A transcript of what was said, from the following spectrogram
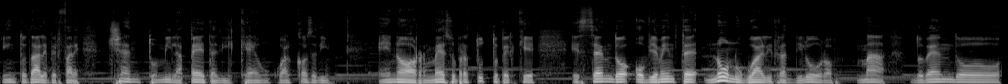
in totale per fare 100.000 petali, che è un qualcosa di enorme, soprattutto perché essendo ovviamente non uguali tra di loro, ma dovendo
